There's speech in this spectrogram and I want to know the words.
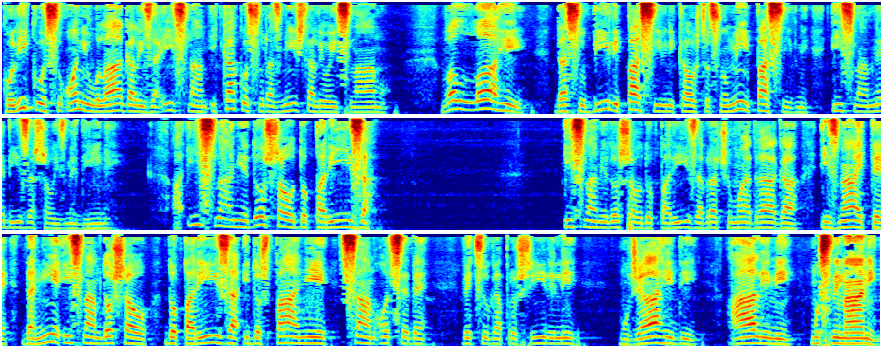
Koliko su oni ulagali za islam i kako su razmišljali o islamu. Wallahi, da su bili pasivni kao što smo mi pasivni, Islam ne bi izašao iz Medine. A Islam je došao do Pariza. Islam je došao do Pariza, braću moja draga, i znajte da nije Islam došao do Pariza i do Španije sam od sebe, već su ga proširili muđahidi, alimi, muslimani.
